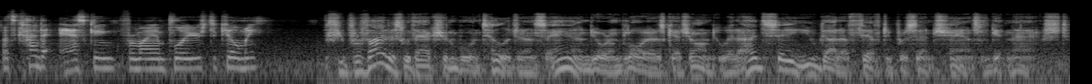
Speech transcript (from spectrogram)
that's kind of asking for my employers to kill me. If you provide us with actionable intelligence and your employers catch on to it, I'd say you've got a 50% chance of getting axed.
